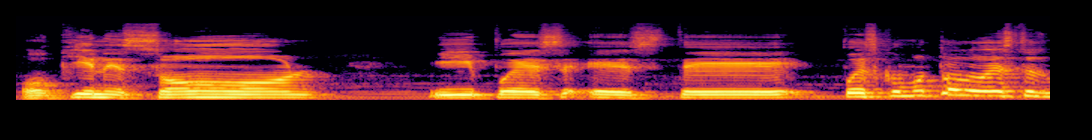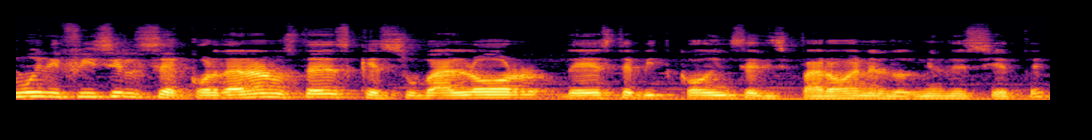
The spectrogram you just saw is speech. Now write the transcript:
o quiénes son y pues, este, pues como todo esto es muy difícil, se acordarán ustedes que su valor de este Bitcoin se disparó en el 2017.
